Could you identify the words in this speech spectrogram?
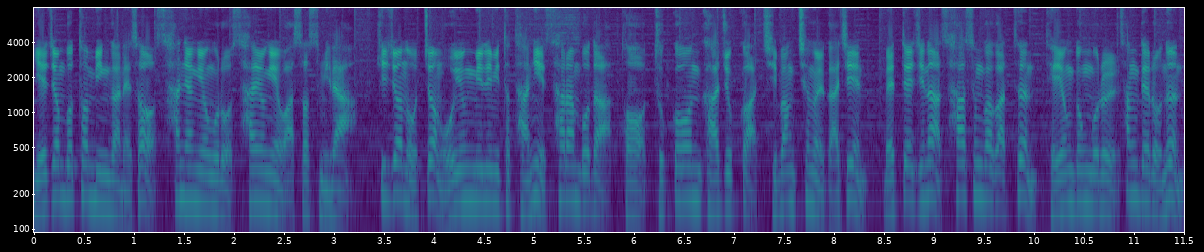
예전부터 민간에서 사냥용으로 사용해 왔었습니다. 기존 5.56mm 탄이 사람보다 더 두꺼운 가죽과 지방층을 가진 멧돼지나 사슴과 같은 대형 동물을 상대로는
